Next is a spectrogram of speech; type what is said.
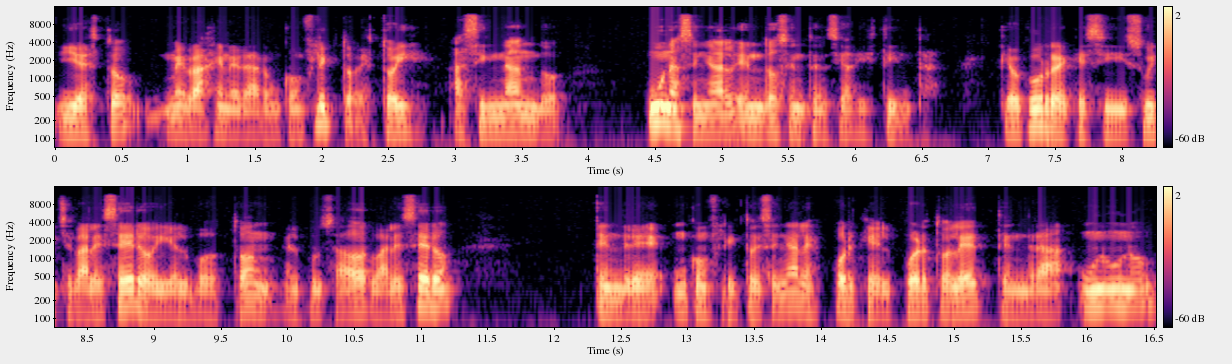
Y esto me va a generar un conflicto. Estoy asignando una señal en dos sentencias distintas. ¿Qué ocurre? Que si switch vale 0 y el botón, el pulsador vale 0, tendré un conflicto de señales porque el puerto LED tendrá un 1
